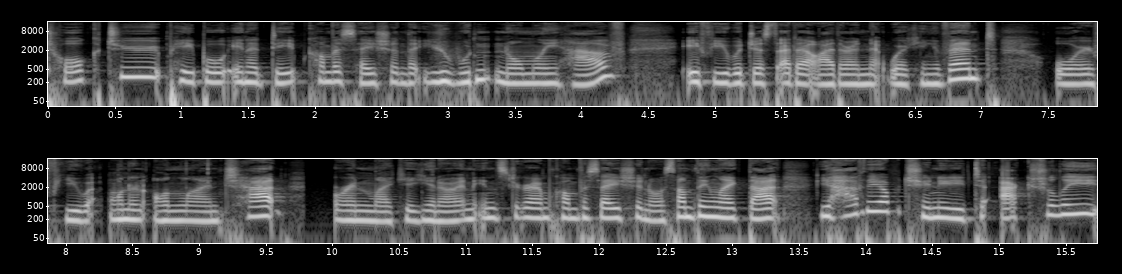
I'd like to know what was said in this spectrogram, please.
talk to people in a deep conversation that you wouldn't normally have if you were just at a, either a networking event or if you were on an online chat or in like a, you know, an Instagram conversation or something like that, you have the opportunity to actually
